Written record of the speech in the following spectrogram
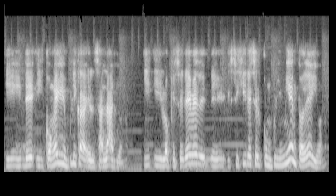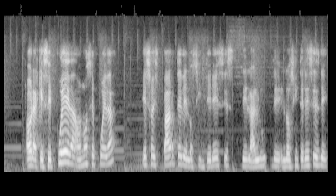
Y, de, y con ello implica el salario, ¿no? Y, y lo que se debe de, de exigir es el cumplimiento de ello, ¿no? Ahora, que se pueda o no se pueda, eso es parte de los intereses de la de los intereses de,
